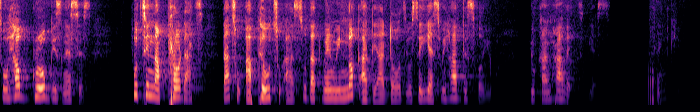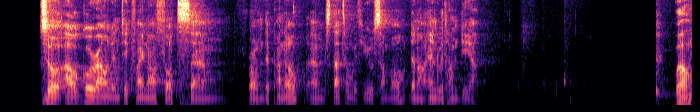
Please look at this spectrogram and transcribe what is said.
to help grow businesses, putting a product that will appeal to us so that when we knock at their doors, you'll say, yes, we have this for you. You can have it. Yes. Thank you. So I'll go around and take final thoughts um, from the panel, um, starting with you, Samuel, then I'll end with Hamdia. Well,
